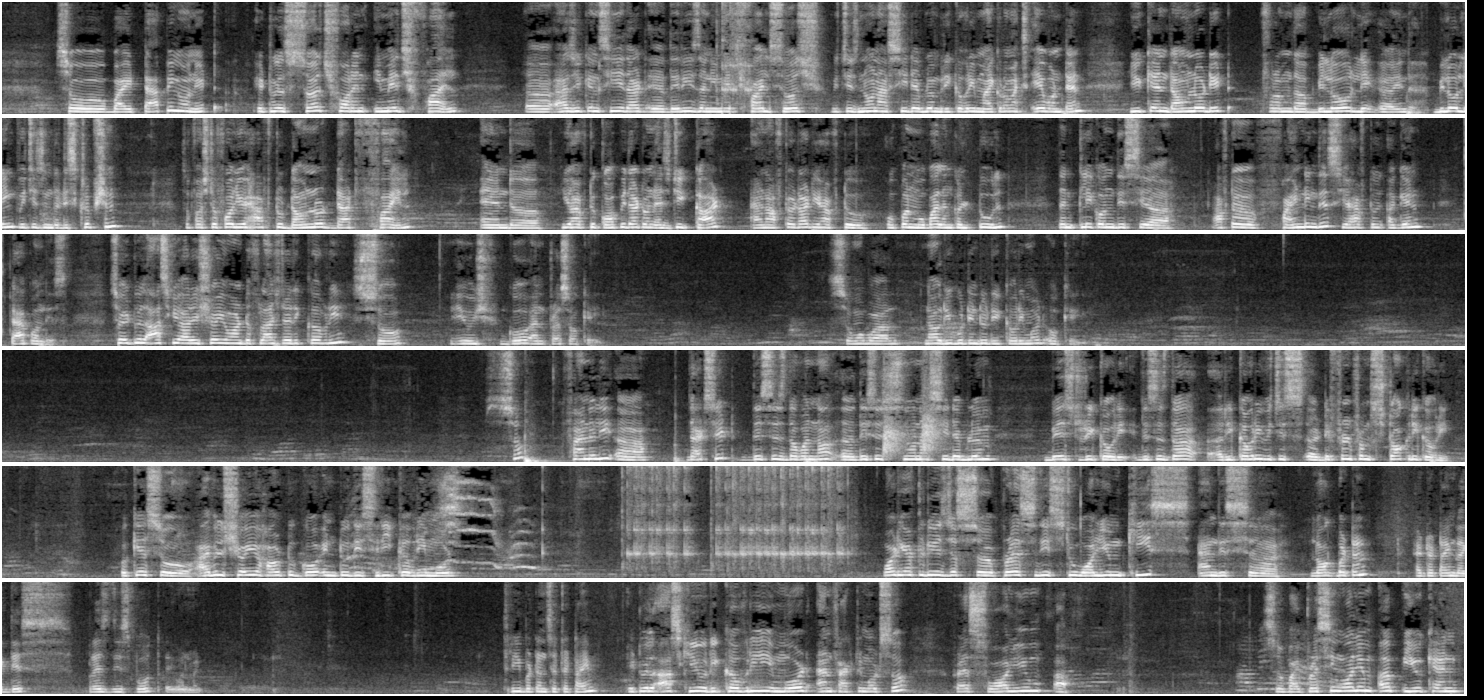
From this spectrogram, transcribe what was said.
So by tapping on it it will search for an image file. Uh, as you can see that uh, there is an image file search which is known as CWM recovery micromax a110 you can download it from the below link, uh, in the below link which is in the description. So first of all you have to download that file and uh, you have to copy that on SD card. And after that you have to open mobile uncle tool. Then click on this uh, after finding this you have to again tap on this. So it will ask you are you sure you want to flash the recovery? So you go and press ok. So mobile now reboot into recovery mode. Okay so finally uh, that's it. This is the one now. Uh, this is known as CWM based recovery. This is the uh, recovery which is uh, different from stock recovery. Okay so I will show you how to go into this recovery mode. What you have to do is just uh, press these two volume keys and this uh, lock button at a time like this. Press this both. One minute three buttons at a time. It will ask you recovery mode and factory mode. So press volume up. So by pressing volume up you can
